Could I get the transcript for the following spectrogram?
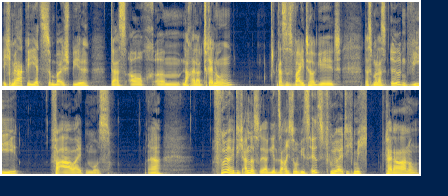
Ich merke jetzt zum Beispiel, dass auch ähm, nach einer Trennung, dass es weitergeht, dass man das irgendwie verarbeiten muss. Ja. Früher hätte ich anders reagiert, sage ich so, wie es ist. Früher hätte ich mich, keine Ahnung,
